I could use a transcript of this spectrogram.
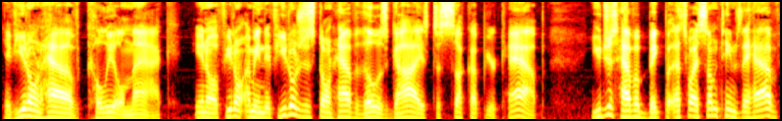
if you don't have Khalil Mack, you know, if you don't, I mean, if you don't just don't have those guys to suck up your cap, you just have a big. That's why some teams they have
